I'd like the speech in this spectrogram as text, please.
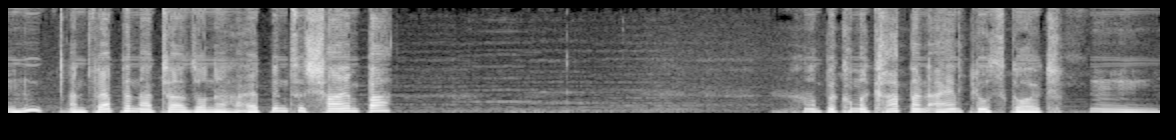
Mhm. Antwerpen hat ja so eine Halbinsel scheinbar. Und bekomme gerade mal ein plus Gold. Hm.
